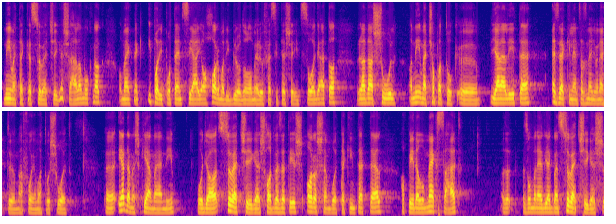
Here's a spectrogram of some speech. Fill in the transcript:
németekkel szövetséges államoknak, amelyeknek ipari potenciája a harmadik birodalom erőfeszítéseit szolgálta. Ráadásul a német csapatok jelenléte 1941-től már folyamatos volt. Érdemes kiemelni, hogy a szövetséges hadvezetés arra sem volt tekintettel, ha például megszállt, azonban elviekben szövetséges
